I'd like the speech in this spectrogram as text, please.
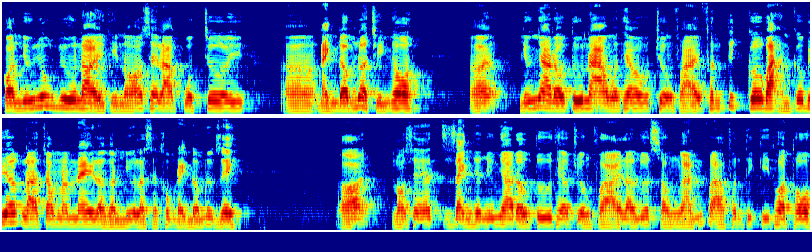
Còn những lúc như này thì nó sẽ là cuộc chơi à, đánh đấm là chính thôi. Đấy, những nhà đầu tư nào mà theo trường phái phân tích cơ bản cơ biết là trong năm nay là gần như là sẽ không đánh đấm được gì. Đấy, nó sẽ dành cho những nhà đầu tư theo trường phái là lướt sóng ngắn và phân tích kỹ thuật thôi.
